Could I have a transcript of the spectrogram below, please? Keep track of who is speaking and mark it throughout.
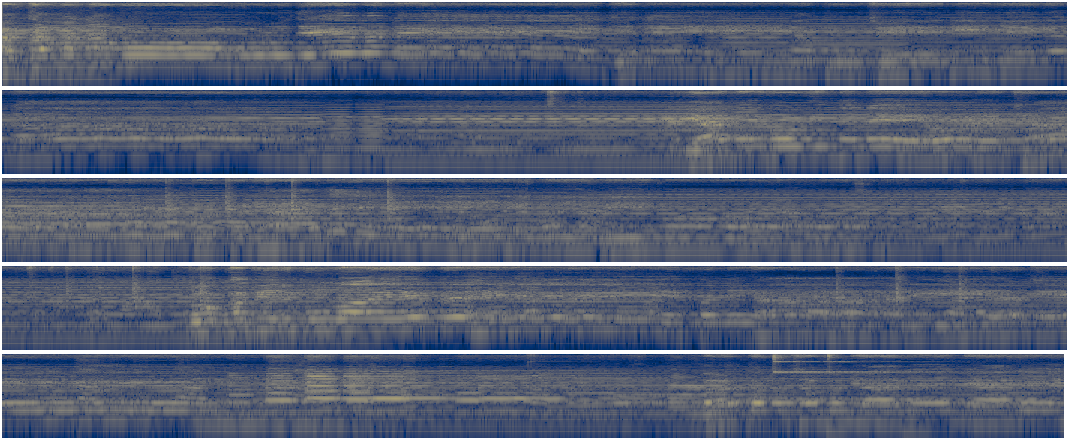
Speaker 1: પ્રથમ નમો ગુરુદેવને, જેને આપ્યું છે નિજ જ્ઞાન. ગોવિંદને ઓળખ્યા. તો પડ્યા દે તો કબીર કુવાએ કહે પનિહા તન સબ ન્યારે ન્યારે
